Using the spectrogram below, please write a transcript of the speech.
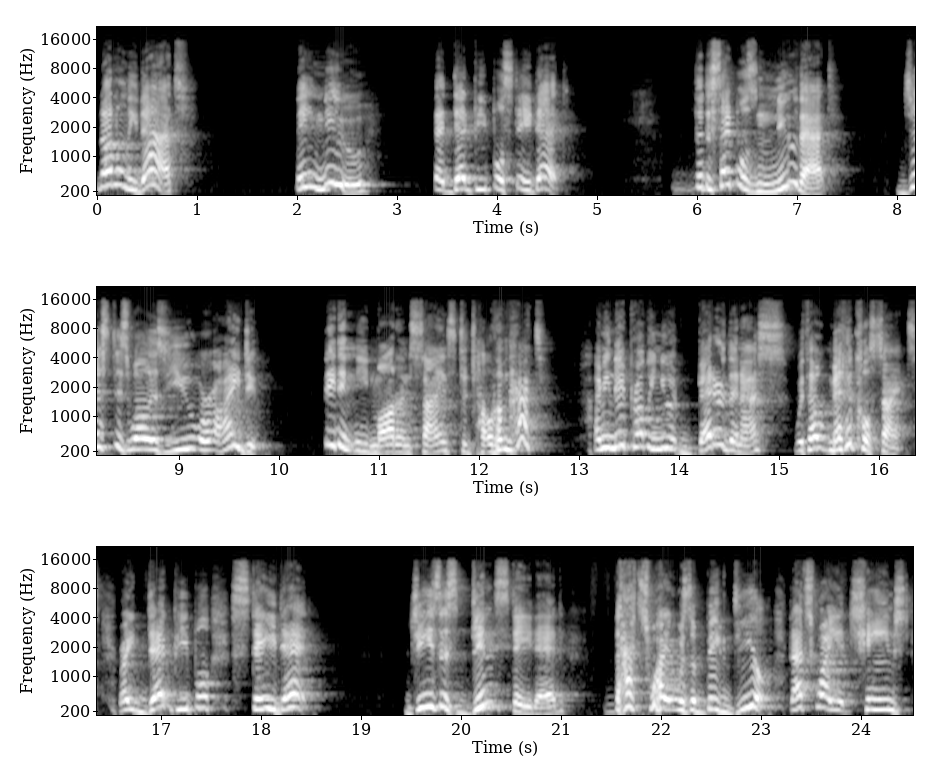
Not only that, they knew that dead people stay dead. The disciples knew that just as well as you or I do. They didn't need modern science to tell them that. I mean, they probably knew it better than us without medical science, right? Dead people stay dead. Jesus didn't stay dead. That's why it was a big deal. That's why it changed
